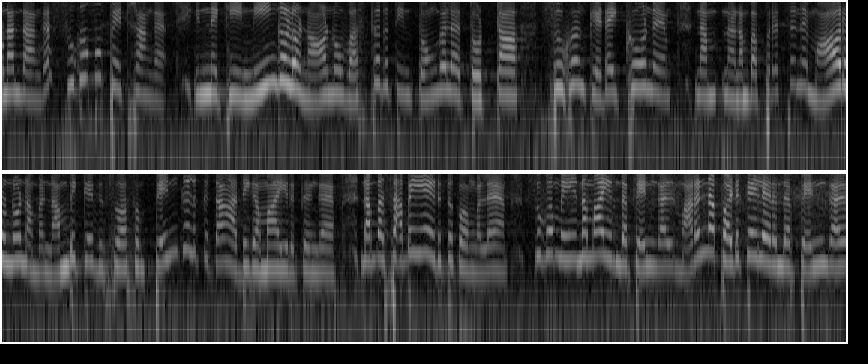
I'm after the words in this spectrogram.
உணர்ந்தாங்க சுகமும் பெற்றாங்க. இன்னைக்கு நீங்களும் நானும் வஸ்திரத்தின் தொங்கலை தொட்டால் சுகம் கிடைக்கும்னு நம் நம்ம பிரச்சனை மாறணும் நம்ம நம்பிக்கை விசுவாசம் பெண்களுக்கு தான் அதிகமாக இருக்குங்க. நம்ம சபையே எடுத்துக்கோங்களேன். சுகமீனமாக இருந்த பெண்கள் மரண படுக்கையில் இருந்த பெண்கள்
